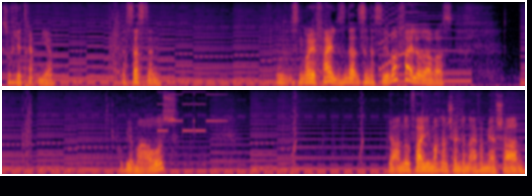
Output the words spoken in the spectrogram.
So viele Treppen hier. Was ist das denn? Das sind neue Pfeile. Sind das, sind das Silberpfeile oder was? Ich probiere mal aus. Ja, andere Pfeile, die machen anscheinend dann einfach mehr Schaden.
